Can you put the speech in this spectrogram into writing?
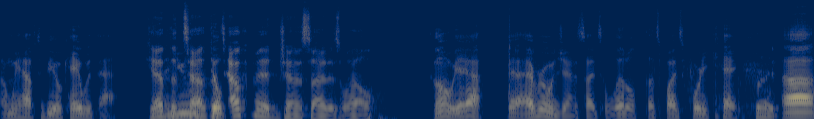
and we have to be okay with that. Yeah, the you Tau, the don't- Tau commit genocide as well. Oh yeah, yeah. Everyone genocides a little. That's why it's 40k. Right. Uh,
